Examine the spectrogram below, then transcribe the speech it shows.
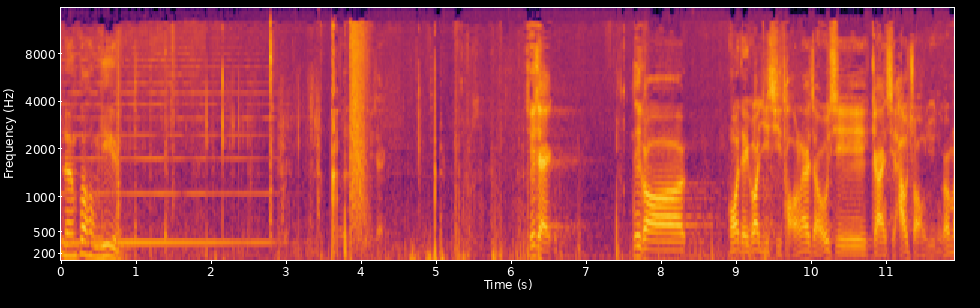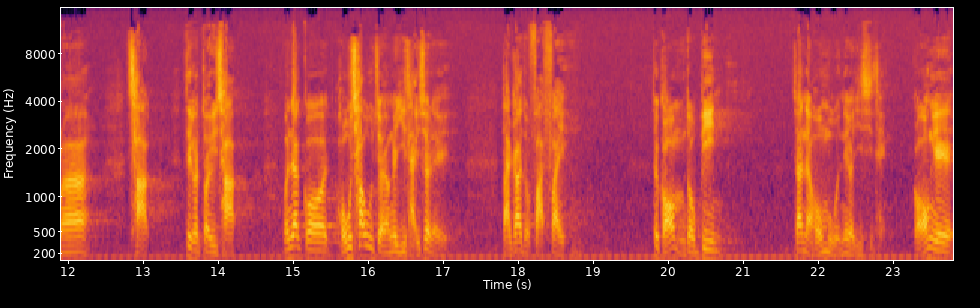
梁國雄議員，主席，主席，呢、個我哋個議事堂咧就好似有陣時考狀元咁啦，策呢個對策，揾一個好抽象嘅議題出嚟，大家喺度發揮，都講唔到邊，真係好悶呢、個議事亭，講嘢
